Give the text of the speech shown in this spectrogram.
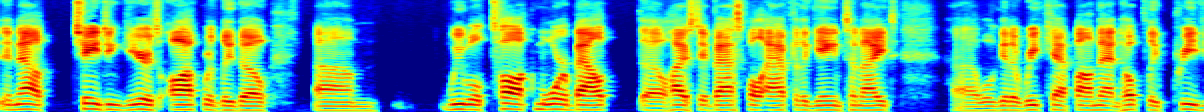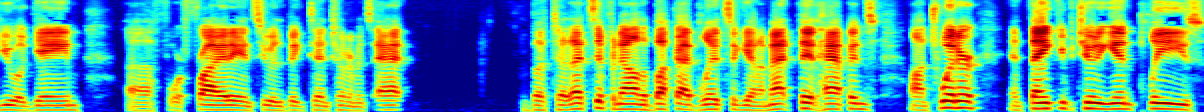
and now changing gears awkwardly though. Um, we will talk more about Ohio State basketball after the game tonight. Uh, we'll get a recap on that and hopefully preview a game uh, for Friday and see where the Big Ten tournament's at. But uh, that's it for now on the Buckeye Blitz. Again, I'm at Fit Happens on Twitter, and thank you for tuning in. Please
